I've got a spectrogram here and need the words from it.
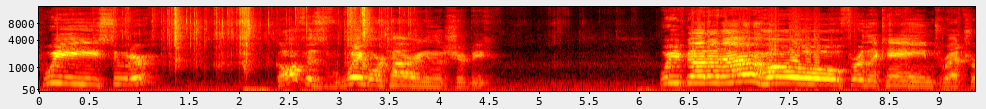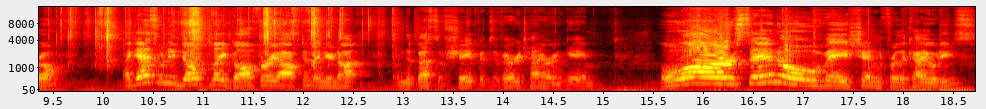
Pius Suter. Golf is way more tiring than it should be. We've got an Aho for the Canes retro. I guess when you don't play golf very often and you're not in the best of shape, it's a very tiring game. Larson Ovation for the Coyotes.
